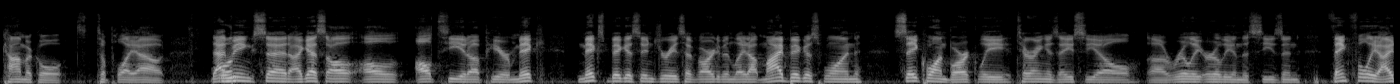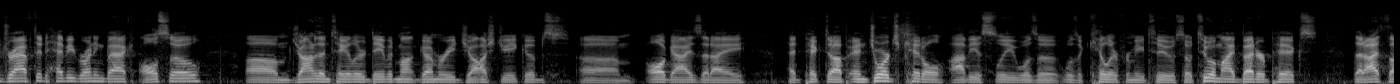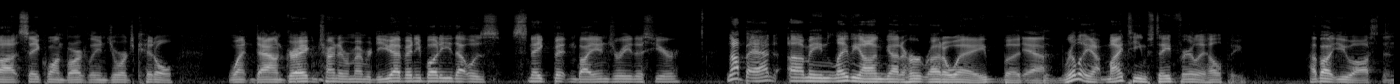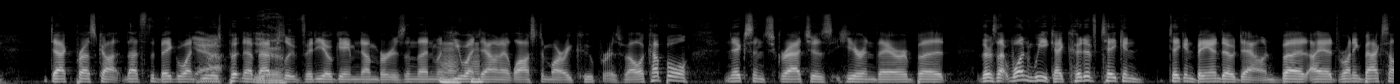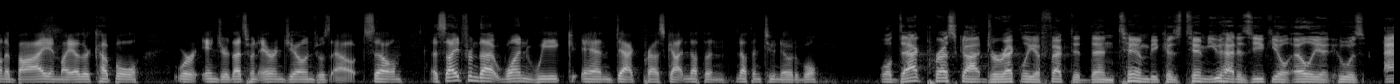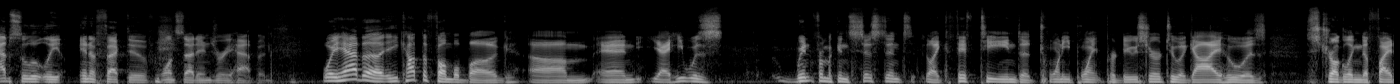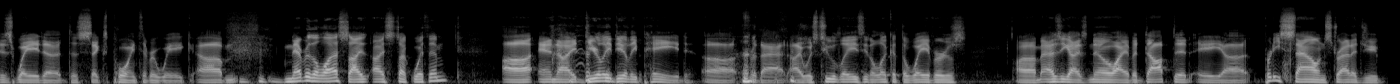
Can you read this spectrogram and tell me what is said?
comical t- to play out. That Well- being said, I guess I'll I'll I'll tee it up here. Mick Mick's biggest injuries have already been laid out. My biggest one, Saquon Barkley tearing his ACL uh, really early in the season. Thankfully, I drafted heavy running back also. Um, Jonathan Taylor, David Montgomery, Josh Jacobs, um, all guys that I had picked up, and George Kittle obviously was a was a killer for me too. So two of my better picks that I thought Saquon Barkley and George Kittle went down. Greg, I'm trying to remember. Do you have anybody that was snake bitten by injury this year? Not bad. I mean, Le'Veon got hurt right away, but Yeah. really, uh, my team stayed fairly healthy. How about you, Austin? Dak Prescott, that's the big one. He was putting up Yeah. absolute video game numbers, and then when he went down, I lost Amari Cooper as well. A couple nicks and scratches here and there, but there's that one week I could have taken taken Bando down, but I had running backs on a bye, and my other couple were injured. That's when Aaron Jones was out. So aside from that one week and Dak Prescott, nothing nothing too notable. Well, Dak Prescott directly affected then Tim because Tim, you had Ezekiel Elliott who was absolutely ineffective once that injury happened. Well, he had a he caught the fumble bug, um, and yeah, he was went from a consistent like 15 to 20 point producer to a guy who was struggling to fight his way to, to six points every week. Um, nevertheless, I, I stuck with him. Uh, and I dearly, dearly paid uh, for that. I was too lazy to look at the waivers. Um, as you guys know, I have adopted a uh, pretty sound strategy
